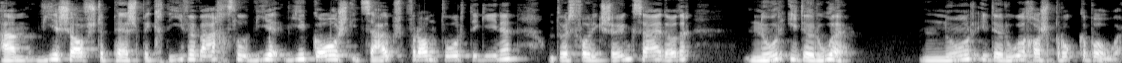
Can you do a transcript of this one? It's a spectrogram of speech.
Ähm, wie schaffst du den Perspektivenwechsel? Wie, wie gehst du in die Selbstverantwortung rein? Und du hast vorhin schön gesagt, oder? Nur in der Ruhe. Nur in der Ruhe kannst du Brücken bauen.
